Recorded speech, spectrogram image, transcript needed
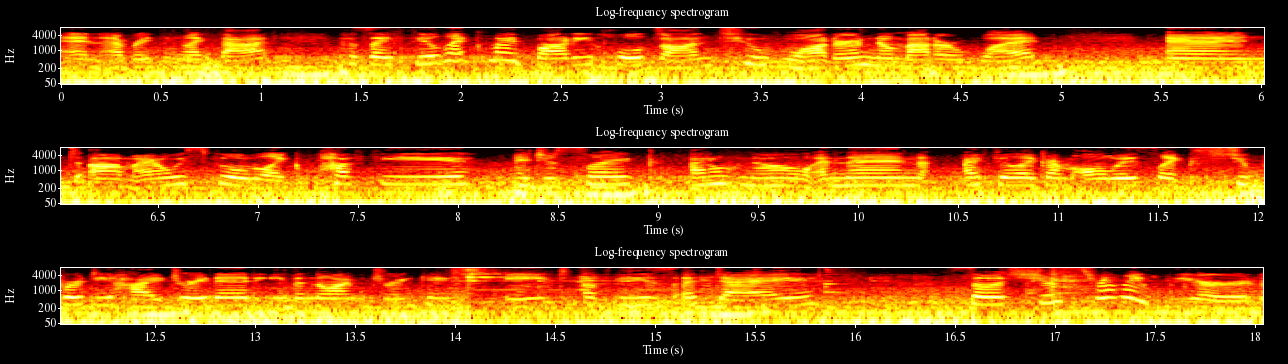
and everything like that. Because I feel like my body holds on to water no matter what and um, I always feel like puffy. I just like, I don't know. And then I feel like I'm always like super dehydrated even though I'm drinking eight of these a day. So it's just really weird.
